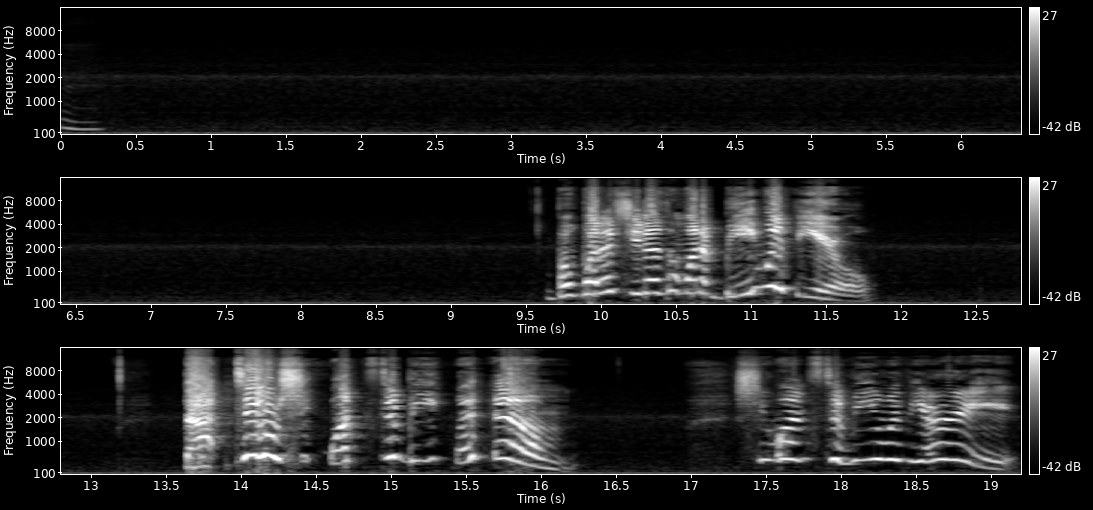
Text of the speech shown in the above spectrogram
Mm. But what if she doesn't want to be with you? That too, she wants to be with him. She wants to be with Yuri.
